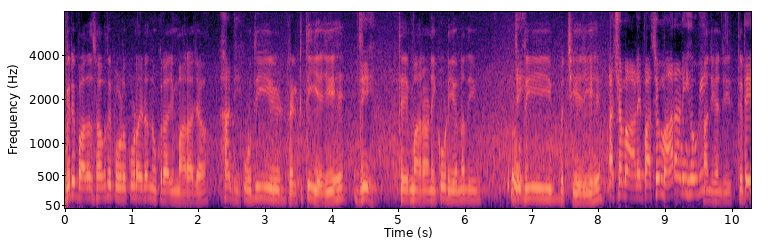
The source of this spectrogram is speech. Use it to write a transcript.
ਵੀਰੇ ਬਾਦਲ ਸਾਹਿਬ ਦੇ ਕੋਲ ਘੋੜਾ ਜਿਹੜਾ ਨੁਕਰਾ ਜੀ ਮਹਾਰਾਜਾ ਹਾਂਜੀ। ਉਹਦੀ ਡਾਇਰੈਕਟ ਧੀ ਹੈ ਜੀ ਇਹ। ਜੀ। ਤੇ ਮਹਾਰਾਣੀ ਘੋੜੀ ਉਹਨਾਂ ਦੀ ਉਹਦੀ ਬੱਚੀ ਹੈ ਜੀ ਇਹ। ਅੱਛਾ ਮਾਂ ਵਾਲੇ ਪਾਸਿਓਂ ਮਹਾਰਾਣੀ ਹੋ ਗਈ। ਹਾਂਜੀ ਹਾਂਜੀ ਤੇ ਤੇ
